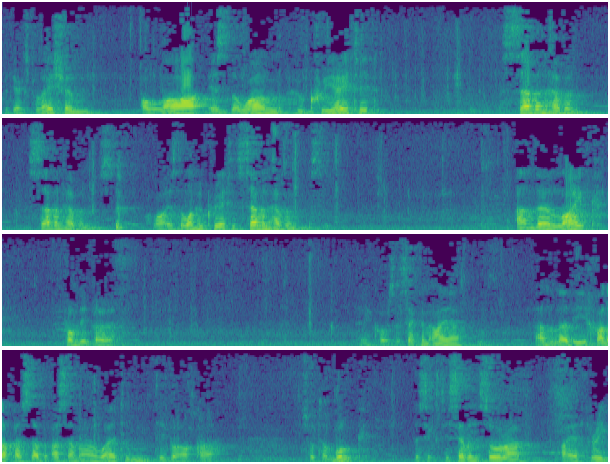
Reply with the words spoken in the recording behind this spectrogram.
with the explanation Allah is the one who created seven heaven, seven heavens. Allah is the one who created seven heavens. And they're like from the earth. And he quotes the second ayah, الذي خلق سبع سماوات طباقا Surah Al-Mulk, the 67th surah, ayah 3.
